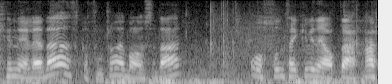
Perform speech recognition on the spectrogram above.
kneleddet. Skal fortsatt være balanse der. Og så trekker vi ned igjen. Her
